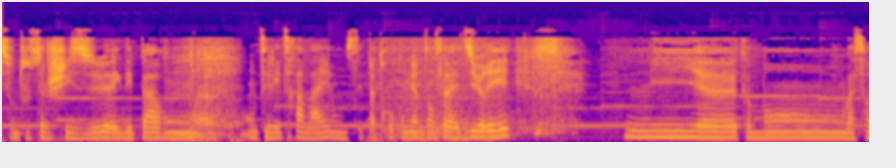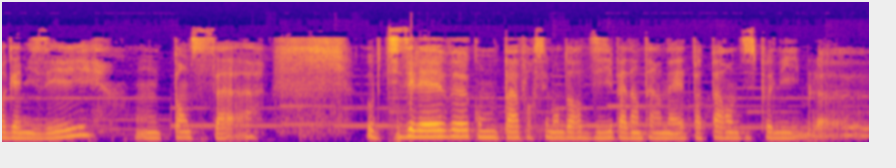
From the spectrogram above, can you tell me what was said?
Ils sont tout seuls chez eux avec des parents euh, en télétravail, on ne sait pas trop combien de temps ça va durer, ni euh, comment on va s'organiser. On pense aux petits élèves qui n'ont pas forcément d'ordi, pas d'internet, pas de parents disponibles euh,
